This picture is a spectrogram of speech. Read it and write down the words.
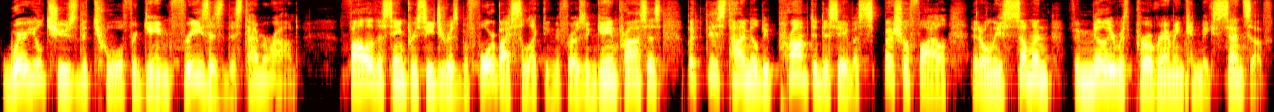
where you'll choose the tool for game freezes this time around. Follow the same procedure as before by selecting the frozen game process, but this time you'll be prompted to save a special file that only someone familiar with programming can make sense of.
